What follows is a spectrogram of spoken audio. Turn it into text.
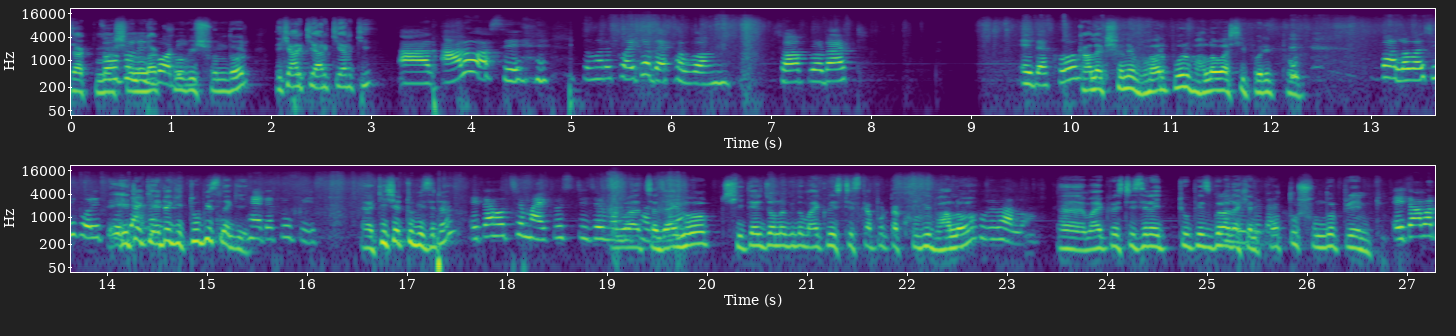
যাক 44 মাশাআল্লাহ খুবই সুন্দর। দেখি আর কি আর কি আর কি। আর আরও আছে তোমার কয়টা দেখাবো আমি? সব প্রোডাক্ট এই দেখো। কালেকশনে ভরপুর ভালোবাসি ফরিদপুর। ভালোবাসি ফরিদপুর এটা কি এটা কি টু পিস নাকি? হ্যাঁ এটা টু পিস কিসের টু পিস এটা? এটা হচ্ছে মাইক্রো স্টিচের মধ্যে আচ্ছা যাই হোক শীতের জন্য কিন্তু মাইক্রো স্টিচ কাপড়টা খুবই ভালো। খুবই ভালো। হ্যাঁ মাইক্রো স্টিচের এই টু পিসগুলা দেখেন দেখো। কত সুন্দর প্রিন্ট এটা আবার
